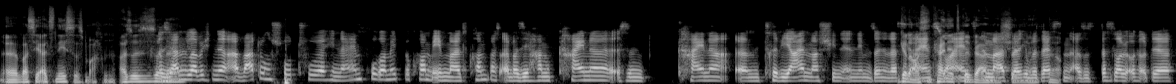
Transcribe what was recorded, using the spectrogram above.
äh, was sie als nächstes machen. Also es ist so Also sie haben, glaube ich, eine Erwartungsstruktur hineinprogrammiert bekommen, eben als Kompass, aber sie haben keine, es sind keine ähm, Trivialmaschinen in dem Sinne, dass Genau, sie eins zu eins immer als gleich übersetzen. Also das ist, glaube ich, auch der,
